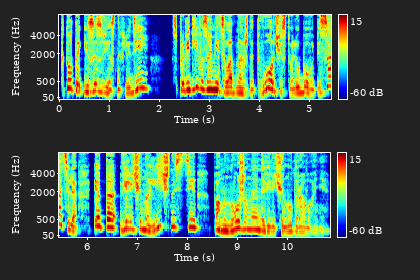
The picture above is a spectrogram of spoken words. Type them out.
Кто-то из известных людей справедливо заметил однажды творчество любого писателя — это величина личности, помноженная на величину дарования.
